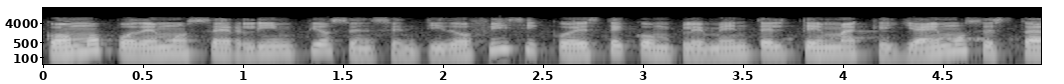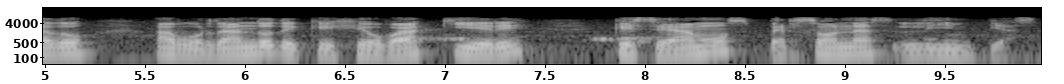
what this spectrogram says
cómo podemos ser limpios en sentido físico. Este complementa el tema que ya hemos estado abordando de que Jehová quiere que seamos personas limpias.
